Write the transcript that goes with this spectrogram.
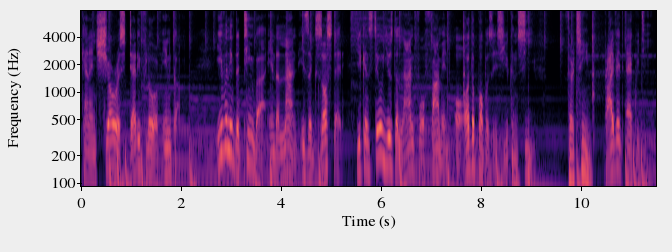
can ensure a steady flow of income. Even if the timber in the land is exhausted, you can still use the land for farming or other purposes you conceive. 13. Private Equity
